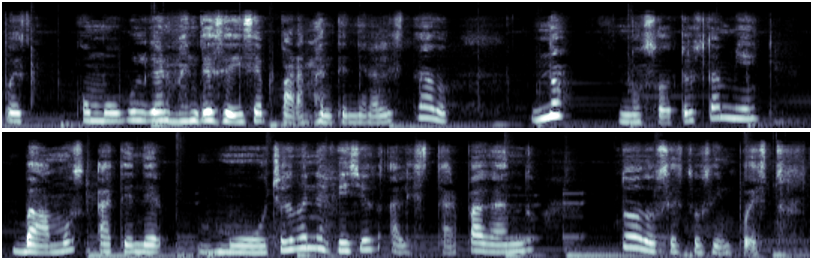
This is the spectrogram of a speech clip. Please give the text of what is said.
pues como vulgarmente se dice, para mantener al Estado. No, nosotros también vamos a tener muchos beneficios al estar pagando todos estos impuestos.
